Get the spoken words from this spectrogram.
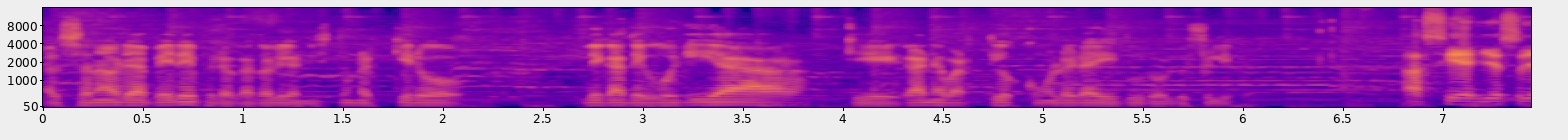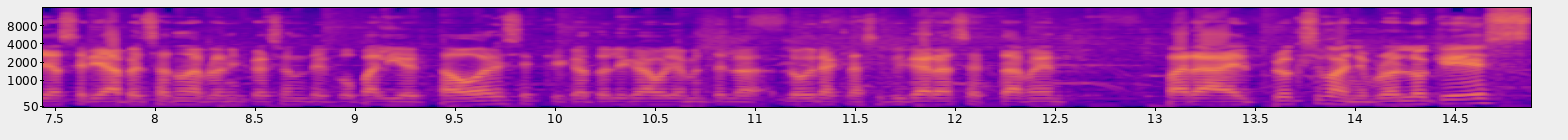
al Zanahoria Pérez, pero Católica necesita un arquero de categoría que gane partidos como lo era Dituro, Luis Felipe. Así es, y eso ya sería pensando en una planificación de Copa Libertadores, si es que Católica obviamente la- logra clasificar al certamen para el próximo año. Pero lo que es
